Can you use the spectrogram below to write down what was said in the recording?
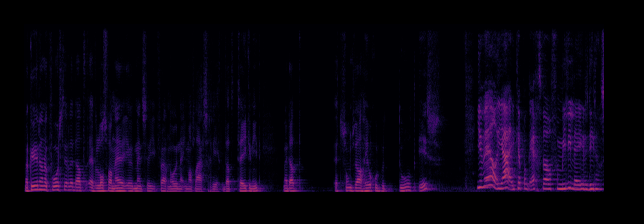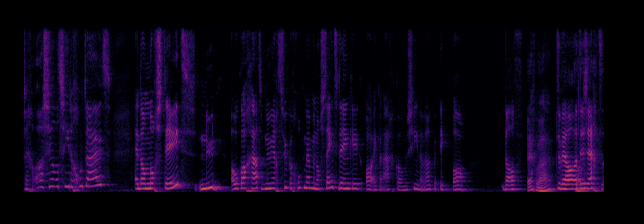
Maar kun je dan ook voorstellen dat, even los van, hè, je- mensen je vraagt nooit naar iemands laagste gewicht, dat zeker niet, maar dat het soms wel heel goed bedoeld is? Jawel, ja, ik heb ook echt wel familieleden die dan zeggen: Oh, Sil, wat zie je er goed uit? En dan nog steeds, nu, ook al gaat het nu echt super goed met me, nog steeds denk ik: Oh, ik ben aangekomen, je nou wel? Ik oh, dat. Echt waar? Terwijl het Oh. is echt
